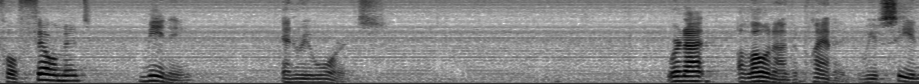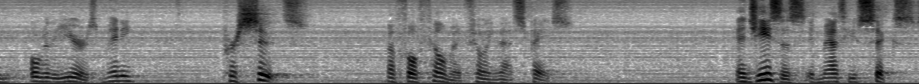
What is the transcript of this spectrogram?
fulfillment, meaning, and rewards. We're not alone on the planet. We've seen over the years many pursuits of fulfillment filling that space. And Jesus in Matthew 6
